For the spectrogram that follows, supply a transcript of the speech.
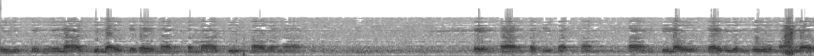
นี้เป็นเวลาที่เราจะได้นั่งสมาธิภาวนาเป็นการปฏิบัติธรรมตามที่เราได้เรียนรู้มาแล้ว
